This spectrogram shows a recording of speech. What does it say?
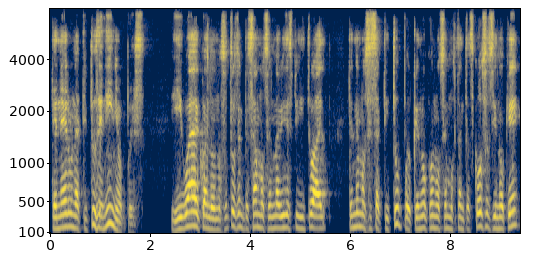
tener una actitud de niño, pues. igual cuando nosotros empezamos en una vida espiritual, tenemos esa actitud porque no conocemos tantas cosas, sino que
